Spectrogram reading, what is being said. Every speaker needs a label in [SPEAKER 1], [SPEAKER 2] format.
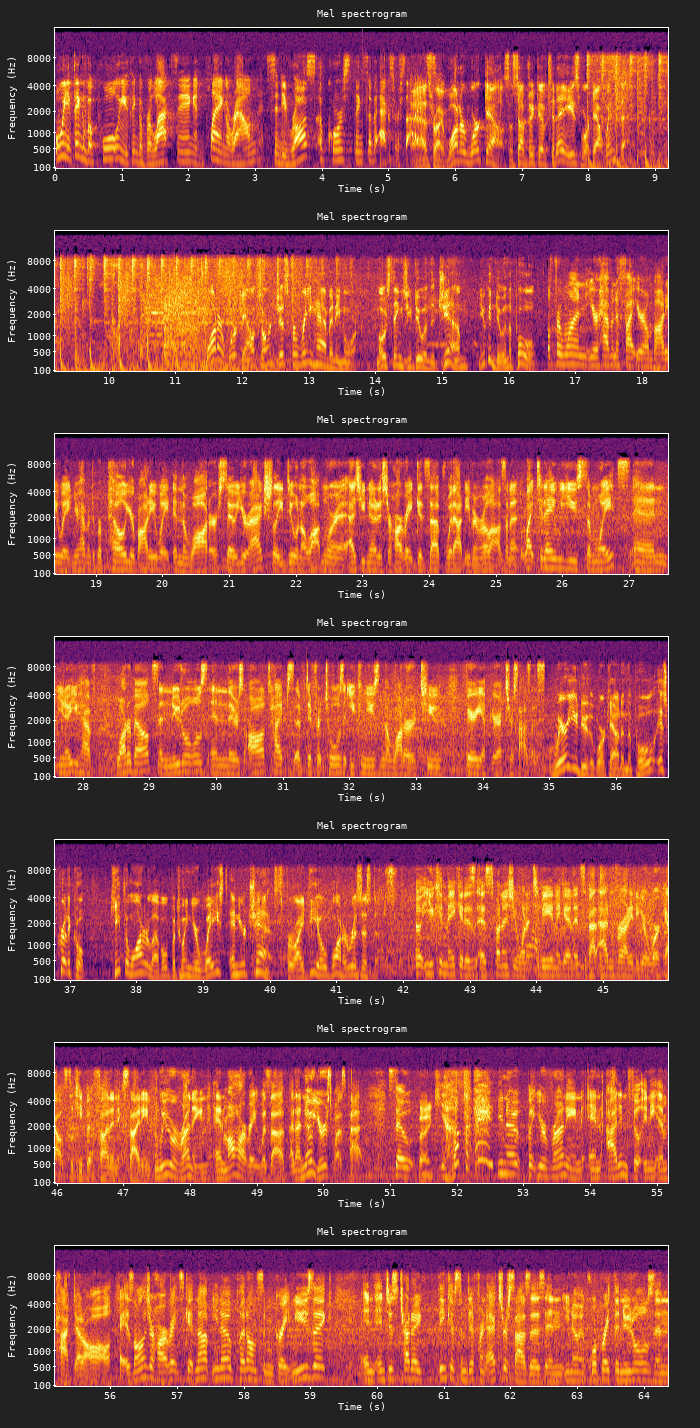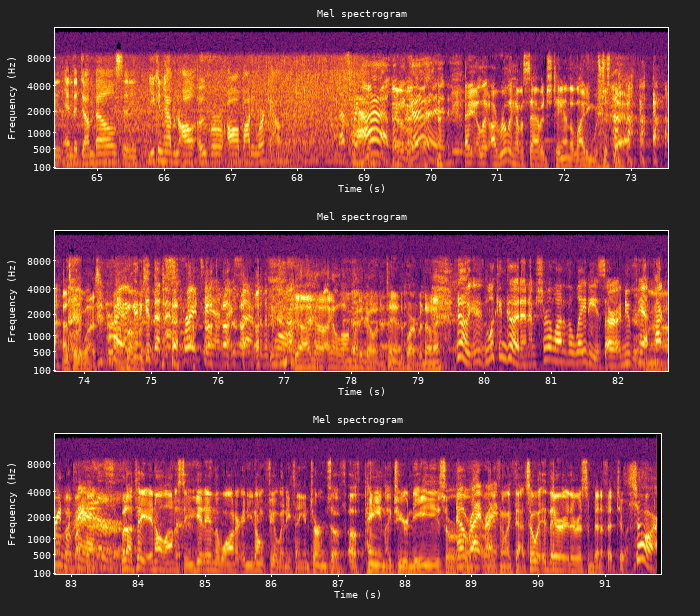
[SPEAKER 1] Well, when you think of a pool, you think of relaxing and playing around. Cindy Ross, of course, thinks of exercise.
[SPEAKER 2] That's right. Water workouts, the subject of today's Workout Wednesday. Water workouts aren't just for rehab anymore. Most things you do in the gym, you can do in the pool.
[SPEAKER 3] For one, you're having to fight your own body weight and you're having to propel your body weight in the water. So you're actually doing a lot more. As you notice, your heart rate gets up without even realizing it. Like today, we use some weights and you know, you have water belts and noodles and there's all types of different tools that you can use in the water to vary up your exercises.
[SPEAKER 2] Where you do the workout in the pool is critical. Keep the water level between your waist and your chest for ideal water resistance.
[SPEAKER 3] You can make it as, as fun as you want it to be. And again, it's about adding variety to your workouts to keep it fun and exciting. And we were running and my heart rate was up and I know yours was, Pat. So
[SPEAKER 2] thanks.
[SPEAKER 3] Yeah, you know, but you're running and I didn't feel any impact at all. As long as your heart rate's getting up, you know, put on some great music and, and just try to think of some different exercises and, you know, incorporate the noodles and, and the dumbbells and you can have an all over all body workout.
[SPEAKER 1] That's right. looking good.
[SPEAKER 2] Hey, I really have a savage tan. The lighting was just bad. That's what it was.
[SPEAKER 1] Right, I'm going to get that spray tan next time for the pool.
[SPEAKER 2] Yeah, I got, I got a long way to go in the tan department, don't I?
[SPEAKER 1] No, you're looking good, and I'm sure a lot of the ladies are a new Pat, Pat Greenwood fans.
[SPEAKER 2] But I'll tell you, in all honesty, you get in the water and you don't feel anything in terms of, of pain, like to your knees or,
[SPEAKER 1] oh,
[SPEAKER 2] or,
[SPEAKER 1] right,
[SPEAKER 2] or
[SPEAKER 1] right.
[SPEAKER 2] anything like that. So uh, there, there is some benefit to it.
[SPEAKER 1] Sure.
